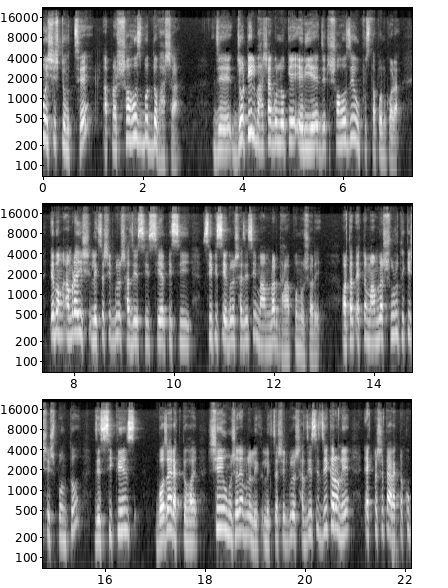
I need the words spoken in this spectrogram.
বৈশিষ্ট্য হচ্ছে আপনার সহজবোধ্য ভাষা, যে জটিল ভাষাগুলোকে এড়িয়ে যেটা সহজে উপস্থাপন করা। এবং আমরা এই লেকচার শিটগুলো সাজিয়েছি সিআরপিসি সিপিসি এগুলো সাজিয়েছি মামলার ধাপ অনুসারে। অর্থাৎ একটা মামলার শুরু থেকে শেষ পর্যন্ত যে সিকোয়েন্স বজায় রাখতে হয়, সেই অনুসারে আমরা লেকচার শিটগুলো সাজিয়েছি। যে কারণে একটার সাথে আর একটা খুব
